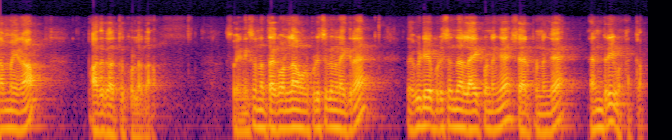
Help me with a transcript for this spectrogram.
நம்மை நாம் பாதுகாத்து கொள்ளலாம். ஸோ இன்றைக்கி சொன்ன தகவல்லாம் உங்களுக்கு பிடிச்சிக்கணும்னு நினைக்கிறேன். இந்த வீடியோ பிடிச்சிருந்தால் லைக் பண்ணுங்கள் ஷேர் பண்ணுங்கள் நன்றி வணக்கம்.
